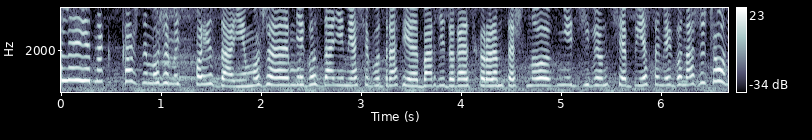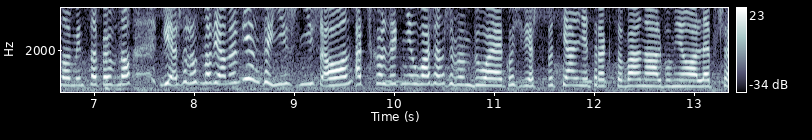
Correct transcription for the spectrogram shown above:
ale jednak każdy może mieć swoje zdanie. Może jego zdaniem ja się potrafię bardziej dogadać z Karolem też, no nie dziwiąc się, jestem jego narzeczoną, więc na pewno, wiesz, rozmawiamy więcej niż, niż on. Aczkolwiek nie uważam, żebym była jakoś, wiesz, specjalnie traktowana albo miała lepsze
